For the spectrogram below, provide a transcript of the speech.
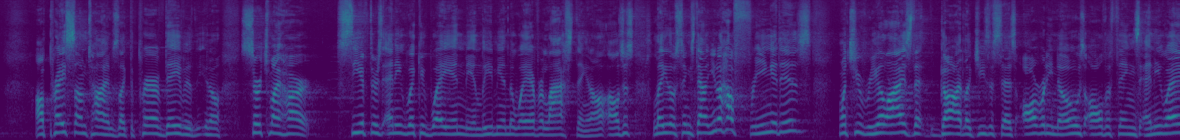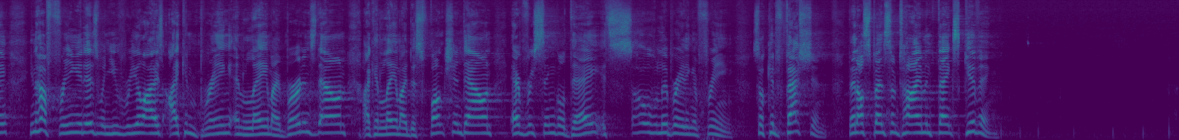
I'll pray sometimes, like the prayer of David, you know, search my heart, see if there's any wicked way in me, and lead me in the way everlasting. And I'll, I'll just lay those things down. You know how freeing it is once you realize that God, like Jesus says, already knows all the things anyway, you know how freeing it is when you realize I can bring and lay my burdens down, I can lay my dysfunction down every single day? It's so liberating and freeing. So, confession, then I'll spend some time in thanksgiving.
